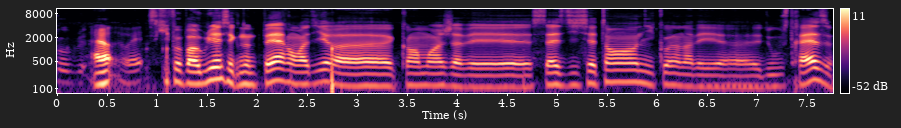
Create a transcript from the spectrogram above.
Ce qu'il faut, oubli- Alors, ouais. ce qu'il faut pas oublier, c'est que notre père, on va dire, euh, quand moi j'avais 16-17 ans, Nico en avait 12-13,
